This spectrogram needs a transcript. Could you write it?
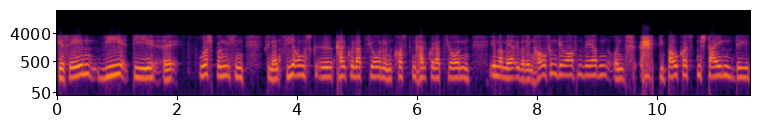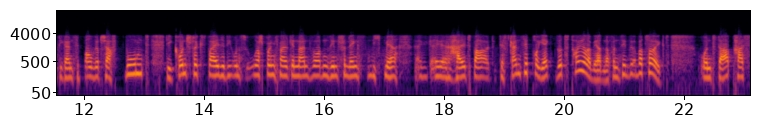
gesehen, wie die äh, ursprünglichen Finanzierungskalkulationen und Kostenkalkulationen immer mehr über den Haufen geworfen werden und die Baukosten steigen, die, die ganze Bauwirtschaft boomt, die Grundstückspreise, die uns ursprünglich mal genannt worden sind, schon längst nicht mehr äh, haltbar. Das ganze Projekt wird teurer werden, davon sind wir überzeugt. Und da passt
